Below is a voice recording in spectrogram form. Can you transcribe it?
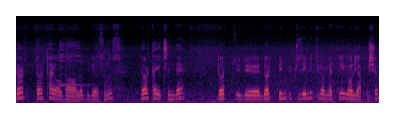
4 4 ay oldu alalı biliyorsunuz. 4 ay içinde 4 e, 4350 kilometre yol yapmışım.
